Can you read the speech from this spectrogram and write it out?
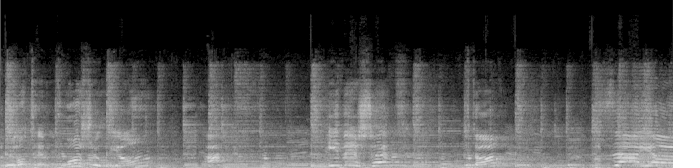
A potem ułożył ją, wyszedł. Kto? Zając!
